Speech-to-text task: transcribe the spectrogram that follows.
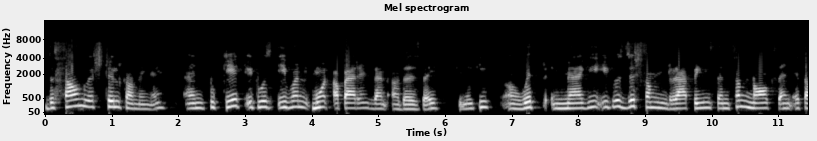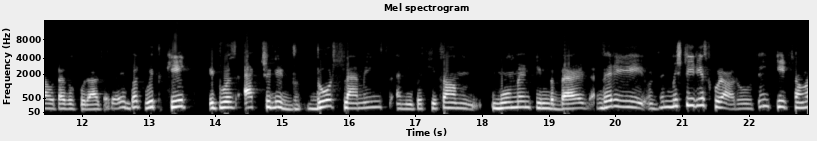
the sound was still coming. Eh? And to Kate, it was even more apparent than others. Eh? with Maggie, it was just some rappings and some knocks and eta uta But with Kate, it was actually door slammings अनि some moment in the bed very mysterious कुराहरू चाहिँ किटसँग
